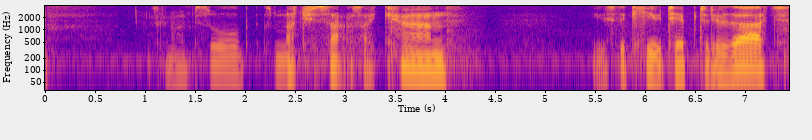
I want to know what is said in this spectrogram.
I'm just going to absorb as much as that as I can. Use the Q-tip to do that.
